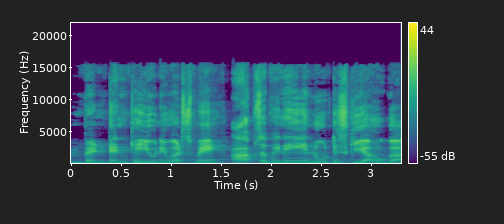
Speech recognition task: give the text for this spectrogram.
बेंटेन के यूनिवर्स में आप सभी ने ये नोटिस किया होगा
